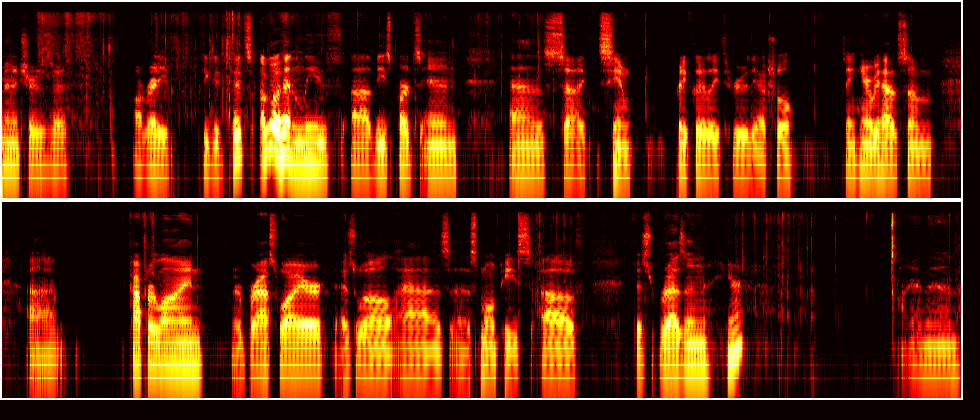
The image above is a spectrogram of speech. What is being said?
miniatures are already pretty good kits. I'll go ahead and leave uh, these parts in as uh, you can see them pretty clearly through the actual thing here. We have some um, copper line or brass wire as well as a small piece of just resin here. And then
